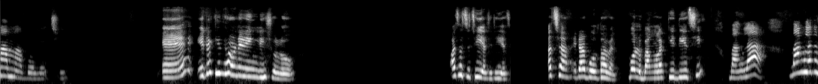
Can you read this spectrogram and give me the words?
মামা বলেছি। এটা কি ধরনের ইংলিশ হলো? আচ্ছা আচ্ছা ঠিক আছে ঠিক আছে। আচ্ছা এটা আর বলতে হবে না। বলো বাংলা কি দিয়েছি? বাংলা? বাংলা তো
